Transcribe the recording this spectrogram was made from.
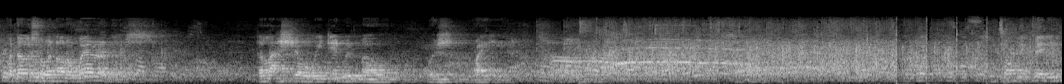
for those who are not aware of this, the last show we did with Mo was right here. It's only fitting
